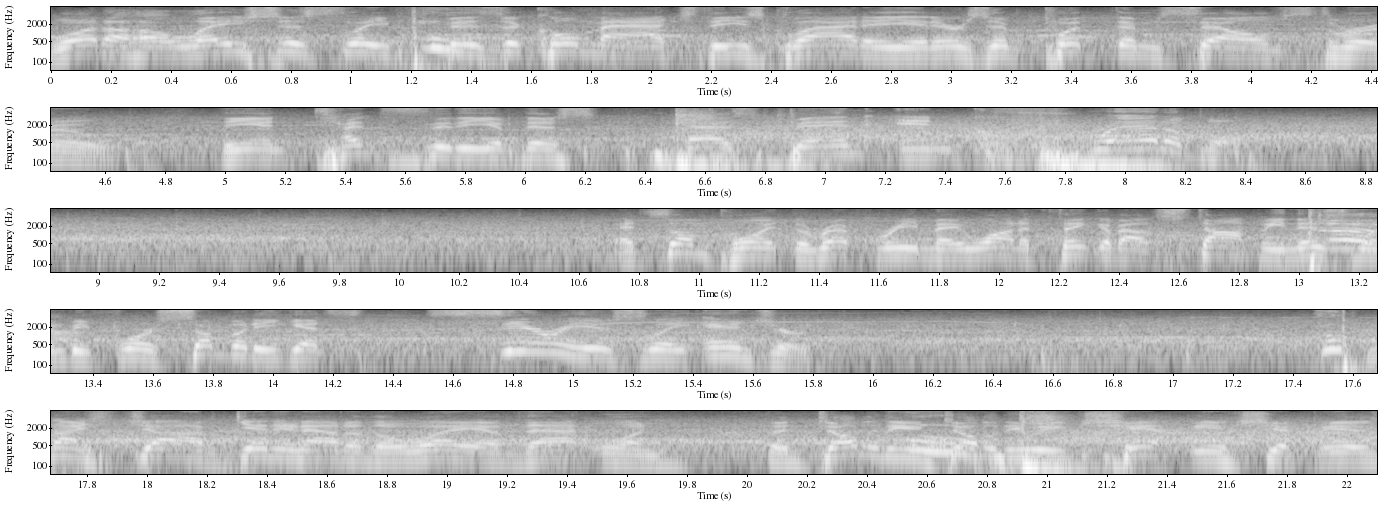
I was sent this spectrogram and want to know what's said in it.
What a hellaciously physical match these gladiators have put themselves through. The intensity of this has been incredible. At some point, the referee may want to think about stopping this one before somebody gets seriously injured. Nice job getting out of the way of that one. The WWE Championship is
